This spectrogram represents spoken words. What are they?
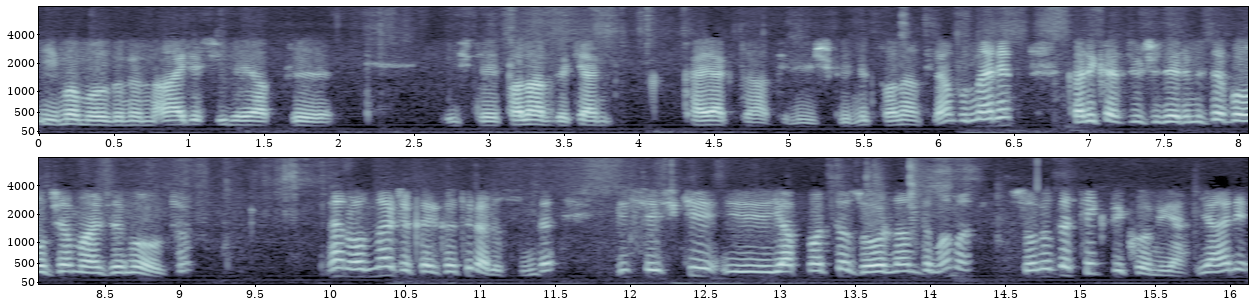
İmamoğlu'nun ailesiyle yaptığı işte falan döken kayak tatili üç günlük falan filan. Bunlar hep karikatürcülerimize bolca malzeme oldu. Ben onlarca karikatür arasında bir seçki e, yapmakta zorlandım ama sonunda tek bir konuya yani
